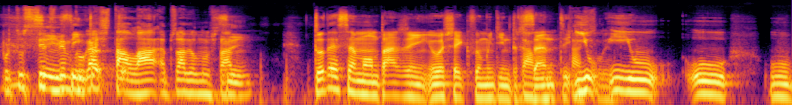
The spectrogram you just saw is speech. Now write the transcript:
Porque tu sentes Sim, mesmo sim, que o gajo está lá, apesar de ele não estar. Sim. Toda essa montagem eu achei que foi muito interessante. tá e o, e o, o, o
